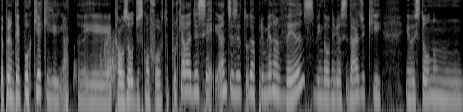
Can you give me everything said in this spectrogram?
eu perguntei por que, que causou desconforto. Porque ela disse, antes de tudo, é a primeira vez vindo à universidade que eu estou num,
